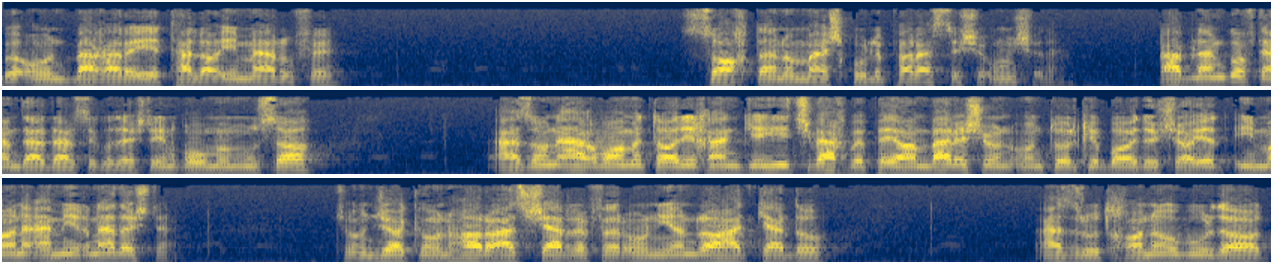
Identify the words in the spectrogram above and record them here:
به اون بقره طلایی معروفه. ساختن و مشغول پرستش اون شدن. قبلا گفتم در درس گذشته این قوم موسی از اون اقوام تاریخن که هیچ وقت به پیامبرشون اونطور که باید و شاید ایمان عمیق نداشتن. چون جا که اونها رو از شر فرعونیان راحت کرد و از رودخانه عبور داد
